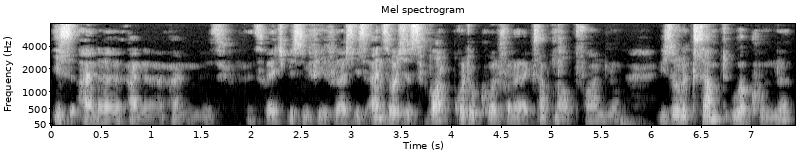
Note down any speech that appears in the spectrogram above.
ist eine, eine, ein, jetzt, rede ich ein bisschen viel, vielleicht ist ein solches Wortprotokoll von einer gesamten Hauptverhandlung wie so eine Gesamturkunde,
